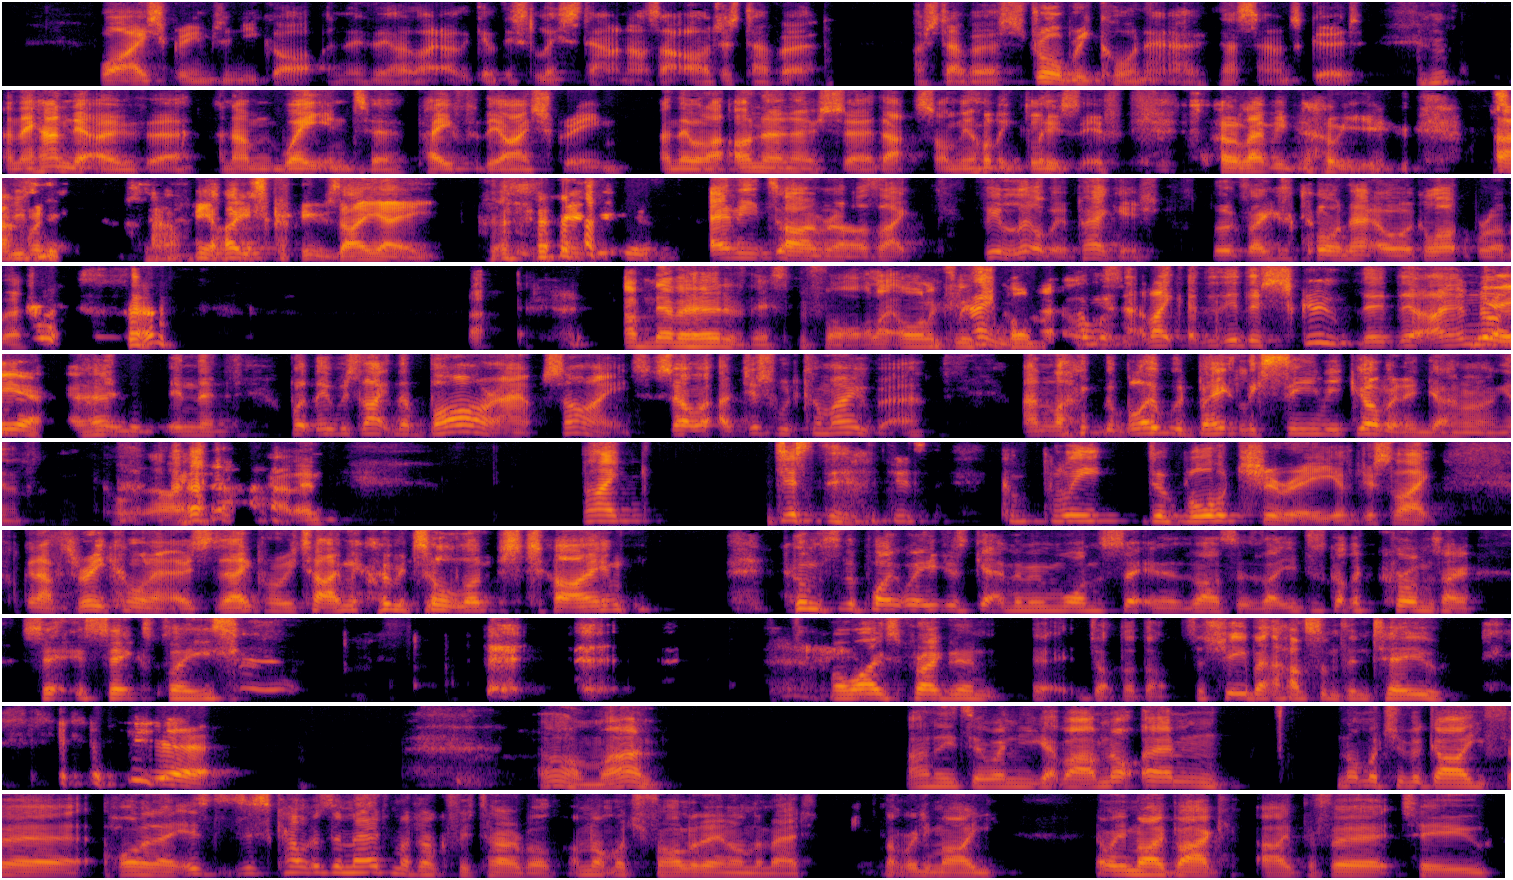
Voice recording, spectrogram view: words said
what ice creams and you got? And then they were like, I'll give this list out, and I was like, I'll just have a, I'll just have a strawberry cornetto. That sounds good. Mhm. and they hand it over, and I'm waiting to pay for the ice cream, and they were like, "Oh no, no, sir, that's on the all inclusive." So let me tell you, how many, how many ice creams I ate. Any time where I was like, feel a little bit peckish. Looks like it's Cornetto o'clock, brother. I've never heard of this before. Like all inclusive. That like the, the scoop? The, the, I know yeah. uh-huh. in the, but there was like the bar outside. So I just would come over and like the bloke would basically see me coming and go, oh, I'm gonna call it ice cream now then. Like just just complete debauchery of just like gonna have three cornettos today, probably time me over till lunchtime. Comes to the point where you're just getting them in one sitting as well. So it's like you've just got the crumbs. Like sit six, please. My wife's pregnant. uh, Dot, dot, dot. So she better have something too. yeah. Oh man, I need to when you get back. I'm not um not much of a guy for holiday. Is does this count as a med? My geography's terrible. I'm not much for holidaying on the med. Not really my not really my bag. I prefer to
